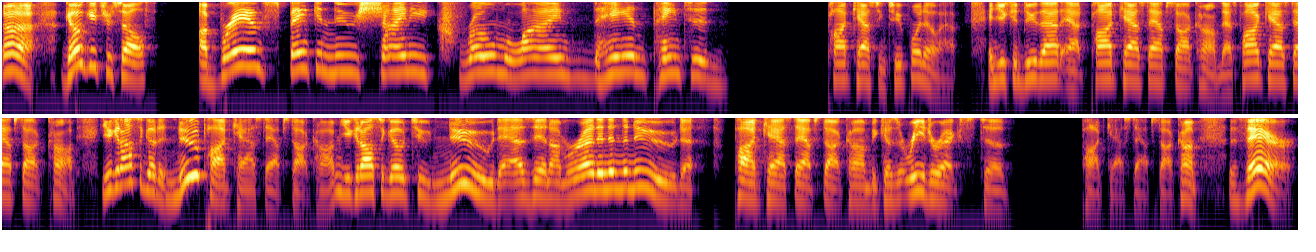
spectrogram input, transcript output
No, no. Go get yourself a brand spanking new, shiny, chrome lined, hand painted podcasting 2.0 app. And you can do that at podcastapps.com. That's podcastapps.com. You can also go to newpodcastapps.com. You can also go to nude, as in I'm running in the nude, podcastapps.com because it redirects to podcastapps.com. There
